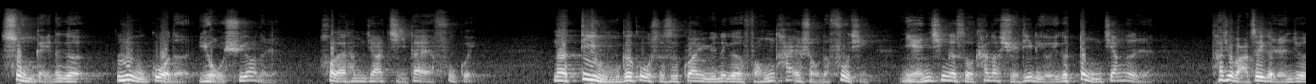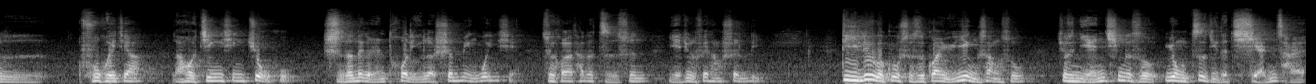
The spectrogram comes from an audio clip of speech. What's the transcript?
送给那个路过的有需要的人。后来他们家几代富贵。那第五个故事是关于那个冯太守的父亲，年轻的时候看到雪地里有一个冻僵的人，他就把这个人就是扶回家，然后精心救护，使得那个人脱离了生命危险。所以后来他的子孙也就是非常顺利。第六个故事是关于应尚书，就是年轻的时候用自己的钱财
